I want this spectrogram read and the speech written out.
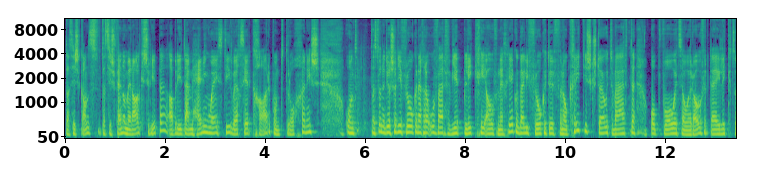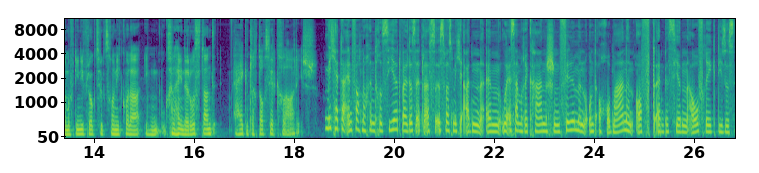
das ist ganz, das ist phänomenal geschrieben, aber in diesem Hemingway-Stil, der sehr karg und trocken ist. Und das tut natürlich schon die Frage nachher aufwerfen, wie blicke ich auf einen Krieg und welche Fragen dürfen auch kritisch gestellt werden, obwohl jetzt auch eine Rollverteilung, um auf deine Frage zurückzukommen, Nicola, in Ukraine, Russland, eigentlich doch sehr klar ist. Mich hätte einfach noch interessiert, weil das etwas ist, was mich an ähm, US-amerikanischen Filmen und auch Romanen oft ein bisschen aufregt, dieses,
